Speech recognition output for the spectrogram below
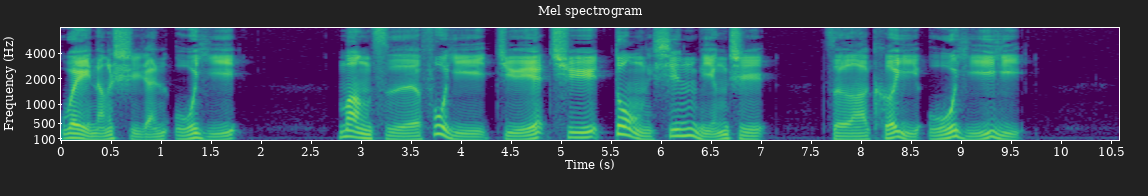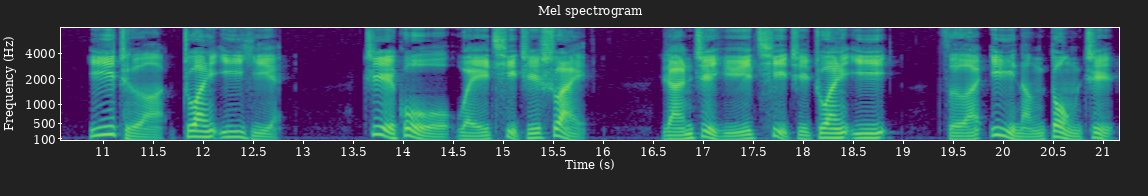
未能使人无疑。孟子复以决屈动心明之，则可以无疑矣。一者专一也，治故为气之帅；然至于气之专一，则亦能动志。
